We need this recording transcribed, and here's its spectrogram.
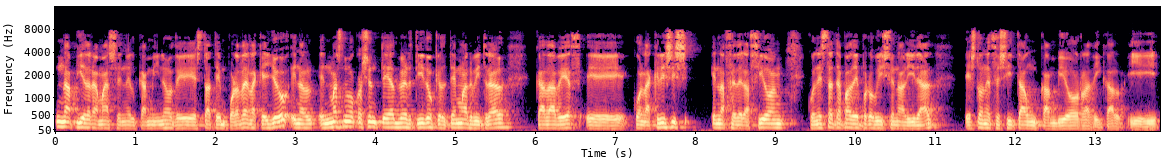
una piedra más en el camino de esta temporada en la que yo en, más de una ocasión te he advertido que el tema arbitral cada vez eh, con la crisis en la federación, con esta etapa de provisionalidad, esto necesita un cambio radical. Y,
